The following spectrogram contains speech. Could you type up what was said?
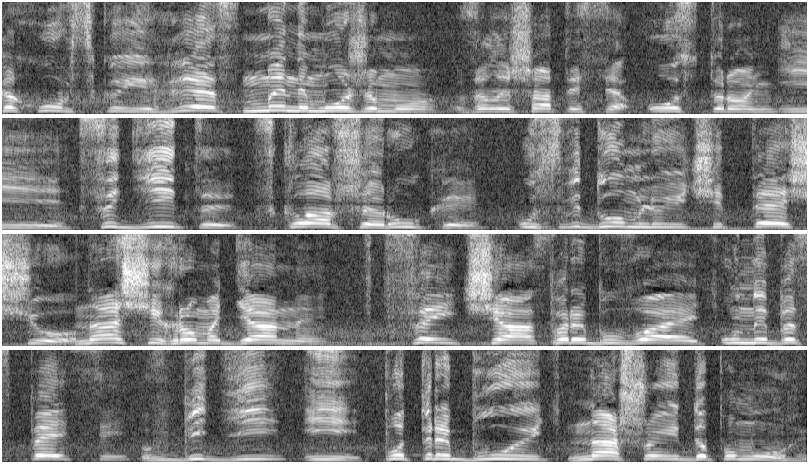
Каховської ГЕС. Ми не можемо залишатися осторонь і сидіти, склавши руки, усвідомлюючи те, що наші громадяни цей час перебувають у небезпеці, в біді і потребують нашої допомоги.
